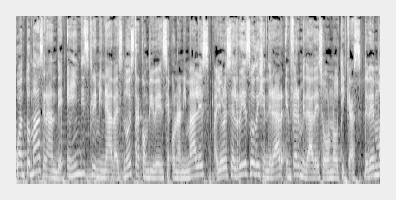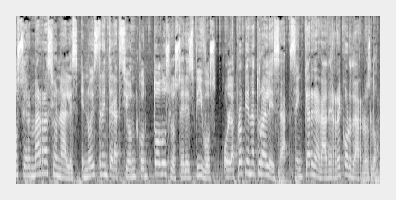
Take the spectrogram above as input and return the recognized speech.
Cuanto más grande e indiscriminada es nuestra convivencia con animales, mayor es el riesgo de generar enfermedades zoonóticas. Debemos ser más racionales en nuestra interacción con todos los seres vivos o la propia naturaleza se encargará de recordárnoslo.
